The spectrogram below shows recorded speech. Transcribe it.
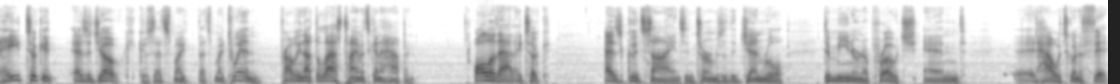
he took it as a joke because that's my that's my twin. Probably not the last time it's going to happen. All of that I took as good signs in terms of the general demeanor and approach and uh, how it's going to fit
